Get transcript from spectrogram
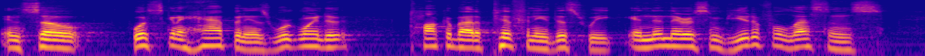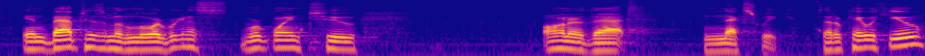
And so, what's going to happen is we're going to talk about Epiphany this week, and then there are some beautiful lessons in Baptism of the Lord. We're going to, we're going to honor that next week. Is that okay with you?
